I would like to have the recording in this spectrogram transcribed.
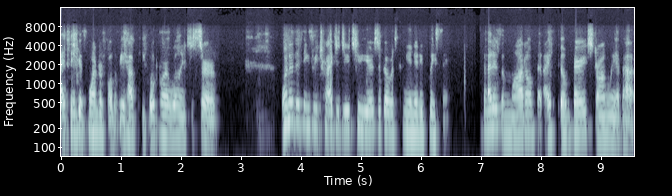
I think it's wonderful that we have people who are willing to serve. One of the things we tried to do two years ago was community policing that is a model that I feel very strongly about.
